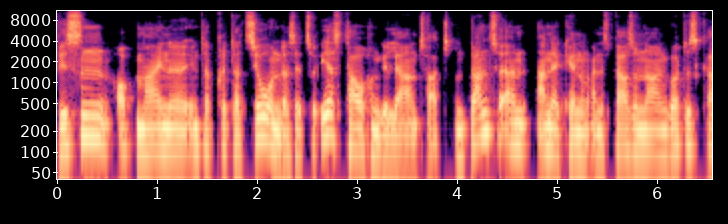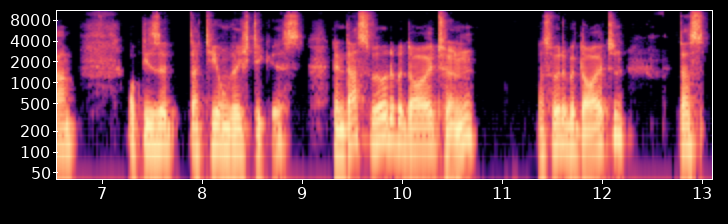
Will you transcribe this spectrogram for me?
wissen, ob meine Interpretation, dass er zuerst tauchen gelernt hat und dann zur An Anerkennung eines personalen Gottes kam, ob diese Datierung richtig ist. Denn das würde bedeuten, das würde bedeuten, dass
